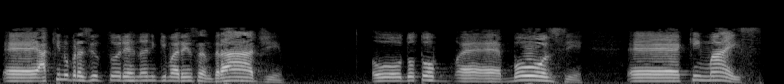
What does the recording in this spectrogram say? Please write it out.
é, aqui no Brasil, Dr. Hernani Guimarães Andrade, o Dr. É, Bose, é, quem mais?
